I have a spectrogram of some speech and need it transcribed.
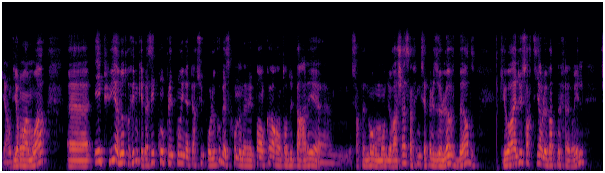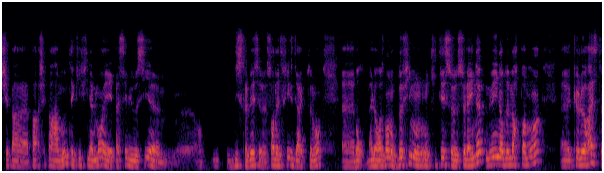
il y a environ un mois. Et puis un autre film qui est passé complètement inaperçu pour le coup, parce qu'on n'en avait pas encore entendu parler certainement au moment du rachat. C'est un film qui s'appelle The Lovebirds, qui aurait dû sortir le 29 avril chez, Paramount et qui finalement est passé lui aussi euh, distribué sur Netflix directement. Euh, bon, malheureusement, donc deux films ont, quitté ce, line-up, mais il n'en demeure pas moins euh, que le reste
